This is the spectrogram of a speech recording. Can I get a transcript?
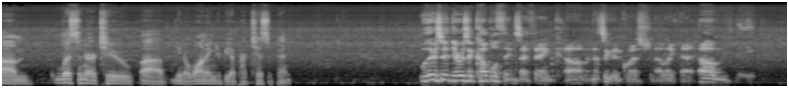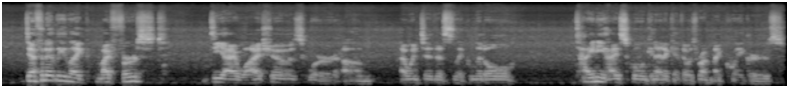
um, listener to uh, you know wanting to be a participant Well, there's a there was a couple things I think, um, and that's a good question. I like that. Um, definitely, like my first DIY shows were. Um, I went to this like little tiny high school in Connecticut that was run by Quakers,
